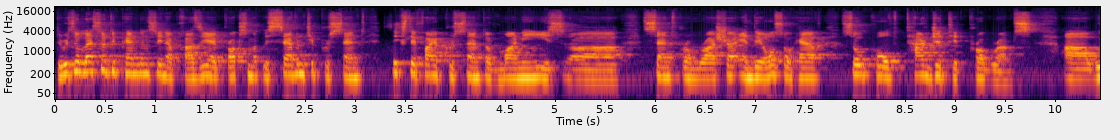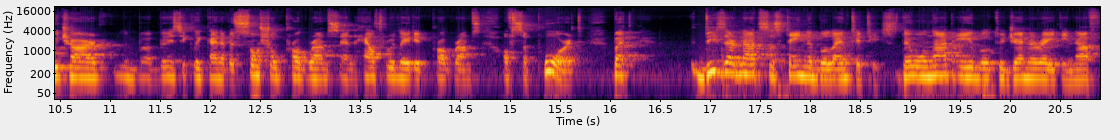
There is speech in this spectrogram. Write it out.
There is a lesser dependency in Abkhazia. Approximately 70%, 65% of money is uh, sent from Russia. And they also have so-called targeted programs, uh, which are basically kind of a social programs and health-related programs of support. But these are not sustainable entities. They will not able to generate enough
